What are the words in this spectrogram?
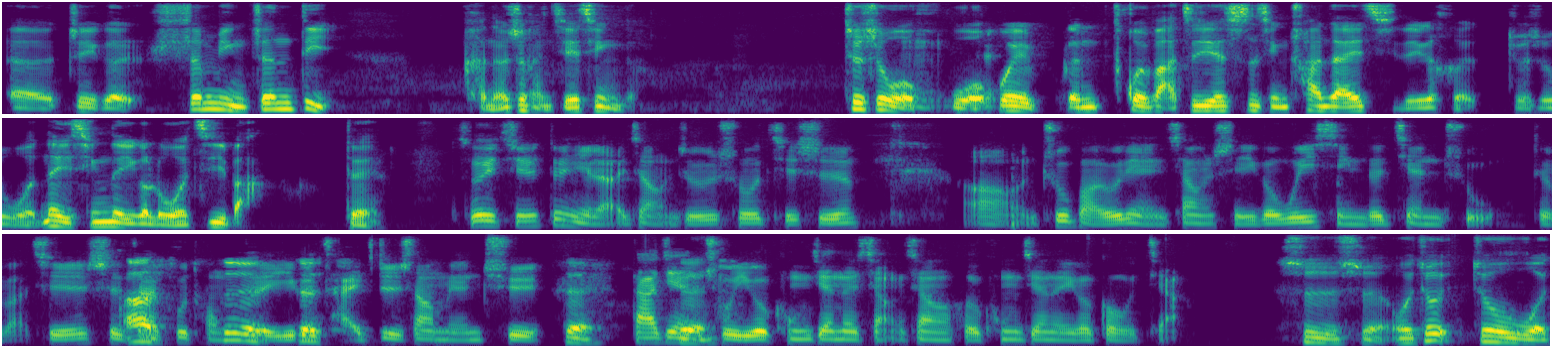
呃，这个生命真谛可能是很接近的，就是我我会跟会把这些事情串在一起的一个很，就是我内心的一个逻辑吧，对。所以其实对你来讲，就是说，其实啊，珠宝有点像是一个微型的建筑，对吧？其实是在不同的一个材质上面去搭建出一个空间的想象和空间的一个构架。是是是，我就就我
